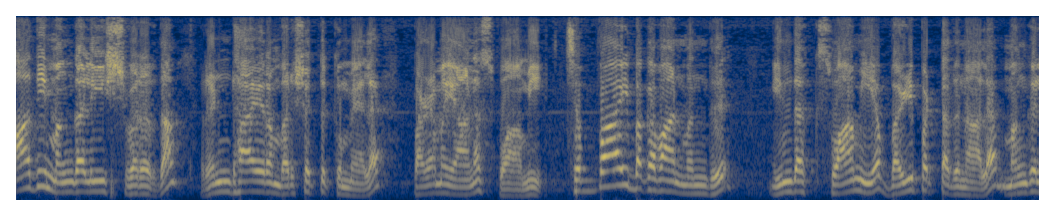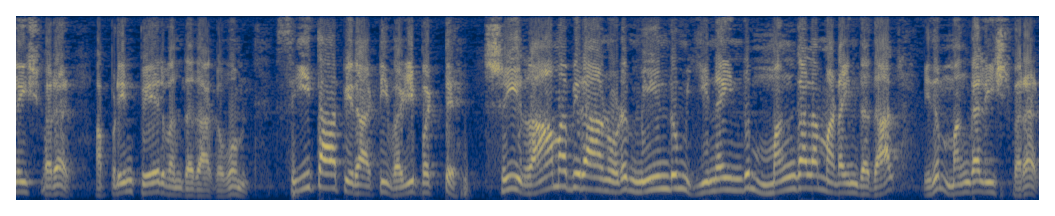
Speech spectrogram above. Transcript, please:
ஆதி மங்களீஸ்வரர் தான் ரெண்டாயிரம் வருஷத்துக்கு மேல பழமையான சுவாமி. செவ்வாய் பகவான் வந்து இந்த சுவாமிய வழிபட்டதுனால மங்களீஸ்வரர் அப்படின்னு பேர் வந்ததாகவும் சீதா பிராட்டி வழிபட்டு ஸ்ரீ ராமபிரானோட மீண்டும் இணைந்து மங்களம் அடைந்ததால் இது மங்களீஸ்வரர்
